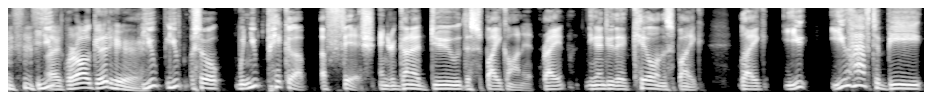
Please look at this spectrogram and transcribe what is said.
you, like we're all good here. you, you, so when you pick up a fish and you're going to do the spike on it, right? You're going to do the kill and the spike. Like you, you have to be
